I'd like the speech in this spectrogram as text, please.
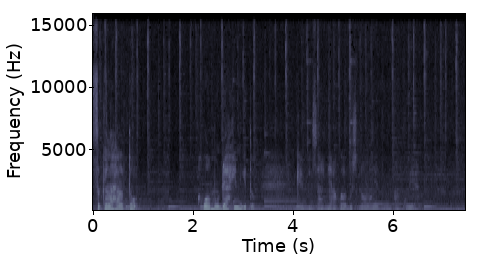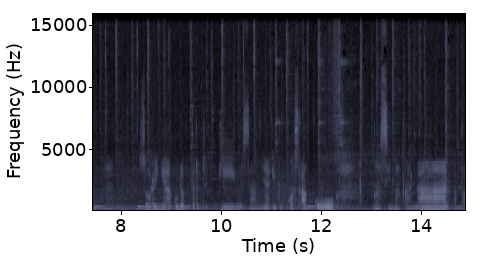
segala hal tuh aku mudahin gitu. Kayak misalnya aku habis nolongin temen aku ya sorenya aku dapat rezeki. Misalnya ibu kos aku ngasih makanan atau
